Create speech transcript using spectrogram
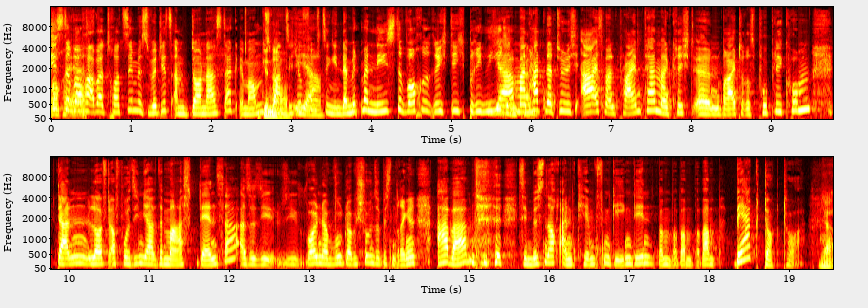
nächste Woche, aber trotzdem, es wird jetzt am Donnerstag immer um Genau. 20.15 Uhr Ja. gehen, damit man nächste Woche richtig brillieren Ja, man kann. hat natürlich, A, ist man Primetime, man kriegt äh, ein breiteres Publikum, dann läuft auf ProSieben ja The Masked Dancer, also sie, sie wollen da wohl, glaube ich, schon so ein bisschen drängeln, aber sie müssen auch ankämpfen gegen den bam, bam, bam, bam, Bergdoktor. Ja.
